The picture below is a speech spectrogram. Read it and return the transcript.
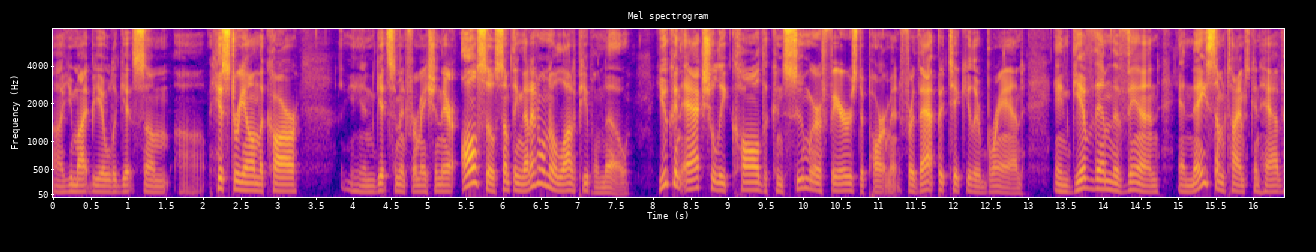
Uh, you might be able to get some uh, history on the car and get some information there. Also, something that I don't know a lot of people know you can actually call the Consumer Affairs Department for that particular brand and give them the VIN, and they sometimes can have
